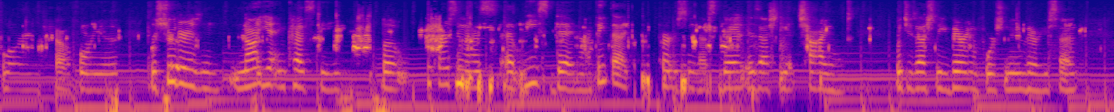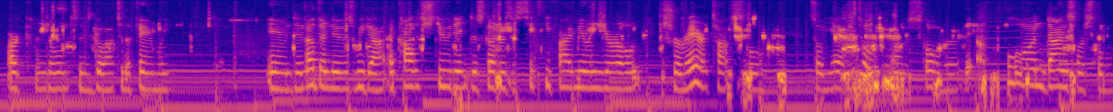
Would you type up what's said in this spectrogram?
Gilroy, California. The shooter is not yet in custody, but one person that's at least dead. And I think that person that's dead is actually a child, which is actually very unfortunate and very sad. Our condolences go out to the family. And in other news, we got a college student discovers a 65 million year old Triceratops school. So yeah, it's totally on a skull, bro. A full on dinosaur school.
